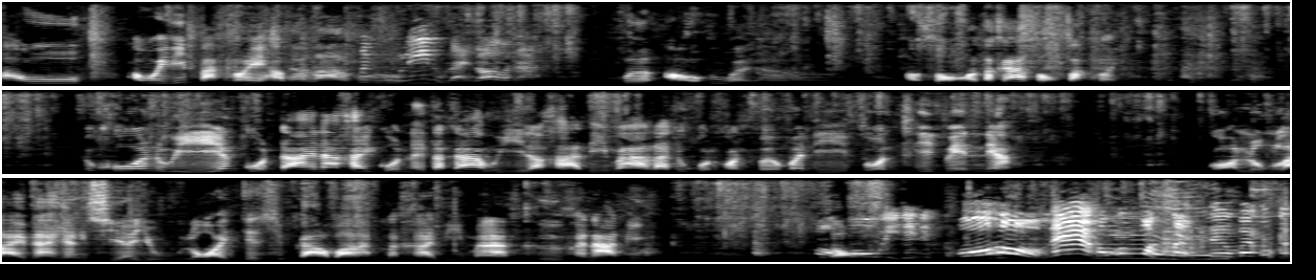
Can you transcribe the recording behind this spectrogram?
เอาเอาไว้นี่ปักหน่อยครับมันบูลลี่หนูหลายรอบแล้วนะ เบอร์เอา สวยอะ เอาสองเอาตะกร้าสองปักหน่อย ทุกคนหวียังกดได้นะ ใครกดในตะกร้าหวีราคาดีมาก แล้วทุกคนคอนเฟิร์มว่าดีส่วนทรีทเมนต์เนี่ย ก่อนลงไลฟ์นะยังเชียร์อยู่ร้อยเจ็ดสิบเก้าบาท ราคาดีมากคือขนาดนี้ขอสองโควิดได้ดิโอ้โห แม่เขาเพิ่งหมดแฟนเซลไปเขาจะ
